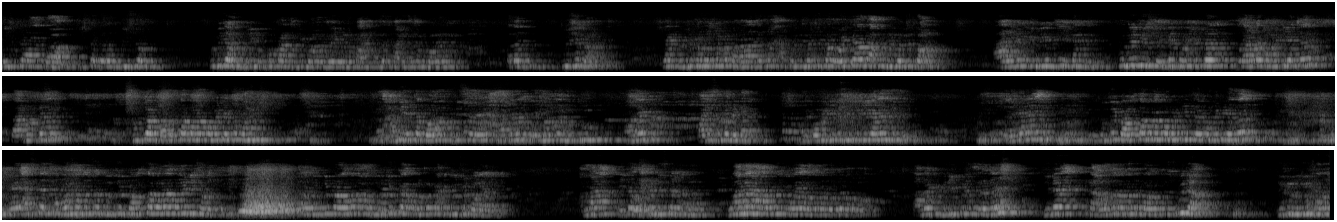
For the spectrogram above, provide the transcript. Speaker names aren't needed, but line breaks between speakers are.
বিশটা দল বিশটা দলে দুইশো সুবিধাভোগী উপকারভোগী বলেন গেল পাঁচ বছর পারিশ্রমিক বলেন তাহলে দুইশো জন। সে দুইশো জনের জন্য বলা আছে যে আত্মনির্ভরশীল দল, ওইটা হলো আত্মনির্ভরশীল দল। আর এখানে ইউনিয়নসি এখানে সুনির্দিষ্ট, এখানে পরিষদের তেরোটা কমিটি আছে, তার মধ্যে সূচক ব্যবস্থাপনা কমিটি একটা কমিটি। মানে আমি এটা বলার উদ্দেশ্য আমাদের হসপিটাল এখানে মানে কমিউনিটি ক্লিয়ারেন্স দিচ্ছে এখানে দুর্যোগ ব্যবস্থাপনা কমিটির যে কমিটি আছে। এই আজকে সকল সদস্য দুর্যোগ ব্যবস্থাপনা কমিটির সদস্য। তারা দুর্যোগ ব্যবস্থাপনা দুর্যোগটা বলব কাকে দুর্যোগ বলে আসলে আমরা এটা ওপেন ডিসকাশন খোলামেলা আলাপ করে সবাই আলোচনা করতে পারব। আমরা একটু বিলিভ করে ছেড়ে যাই দিলে এটা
